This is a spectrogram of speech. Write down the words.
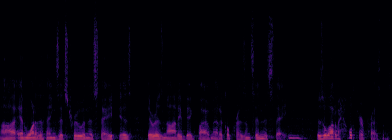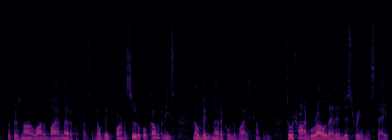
Uh, and one of the things that's true in this state is there is not a big biomedical presence in this state. Mm. There's a lot of healthcare presence, but there's not a lot of biomedical presence. No big pharmaceutical mm. companies, no big medical device companies. So we're trying to grow that industry in the state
